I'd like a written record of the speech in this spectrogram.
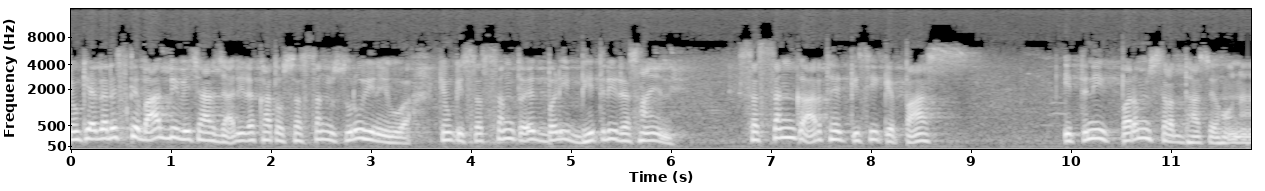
क्योंकि अगर इसके बाद भी विचार जारी रखा तो सत्संग शुरू ही नहीं हुआ, क्योंकि सत्संग तो एक बड़ी भीतरी रसायन है। सत्संग का अर्थ है किसी के पास इतनी परम श्रद्धा से होना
